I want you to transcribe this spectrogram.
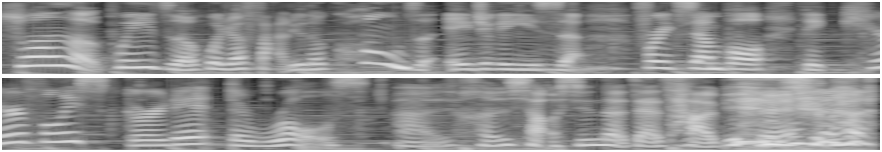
钻了规则或者法律的空子，哎，这个意思。For example, they carefully skirted the rules。啊，很小心的在擦边，是吧？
